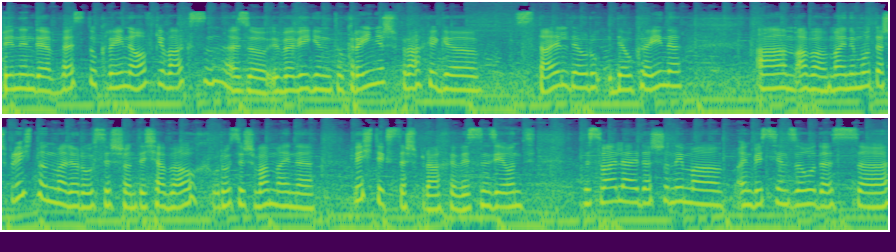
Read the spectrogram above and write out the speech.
bin in der Westukraine aufgewachsen, also überwiegend ukrainischsprachiger Teil der, der Ukraine. Ähm, aber meine Mutter spricht nun mal Russisch und ich habe auch, Russisch war meine wichtigste Sprache, wissen Sie. Und das war leider schon immer ein bisschen so, dass, äh,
